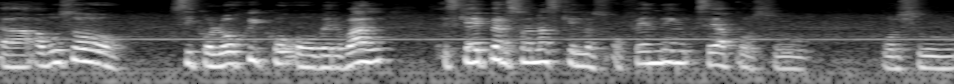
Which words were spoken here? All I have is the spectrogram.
ah, abuso psicológico o verbal, es que hay personas que los ofenden, sea por su, por su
